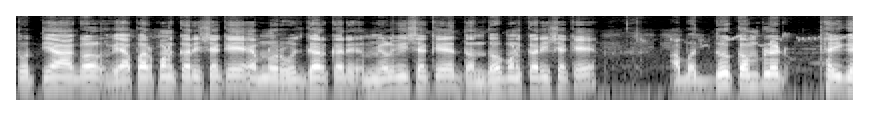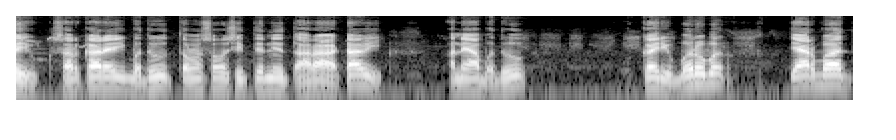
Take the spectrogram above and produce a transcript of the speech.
તો ત્યાં આગળ વેપાર પણ કરી શકે, એમનો રોજગાર કરી, મેળવી શકે, ધંધો પણ કરી શકે. આ બધું કમ્પ્લીટ થઈ ગયું. સરકારે એ બધું ત્રણસો સિત્તેરની ધારા હટાવી અને આ બધું કર્યું. બરાબર? ત્યારબાદ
